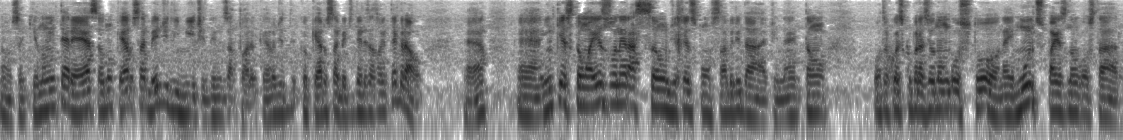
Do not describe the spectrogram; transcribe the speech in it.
Não, isso aqui não me interessa, eu não quero saber de limite indenizatório, eu quero, de, eu quero saber de indenização integral. É, é, em questão à exoneração de responsabilidade, né? Então, outra coisa que o Brasil não gostou, né, e muitos países não gostaram,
